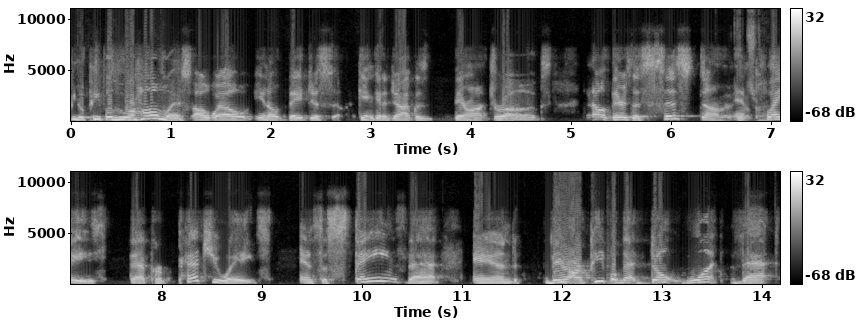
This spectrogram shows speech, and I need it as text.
you know people who are homeless oh well you know they just can't get a job because they're on drugs. No there's a system in place that perpetuates and sustains that. And there are people that don't want that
